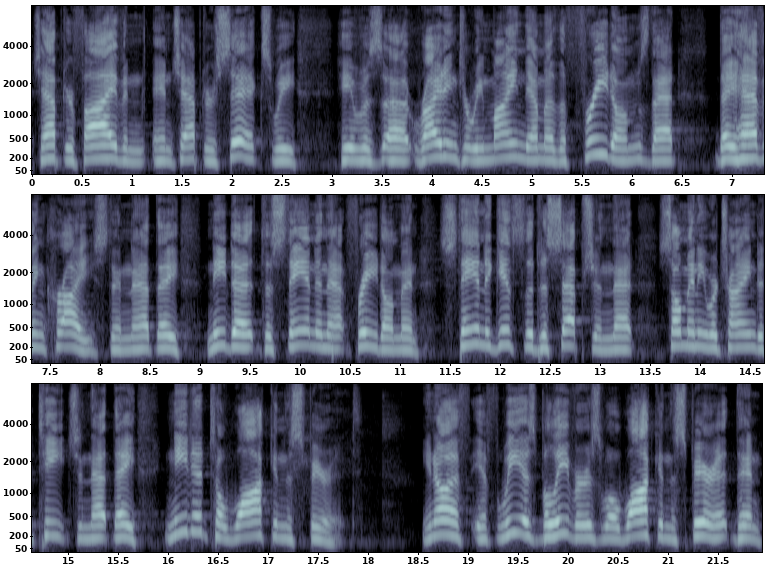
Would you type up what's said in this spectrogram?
chapter 5 and, and chapter 6, we, he was uh, writing to remind them of the freedoms that they have in Christ and that they need to, to stand in that freedom and stand against the deception that so many were trying to teach and that they needed to walk in the Spirit. You know, if, if we as believers will walk in the Spirit, then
